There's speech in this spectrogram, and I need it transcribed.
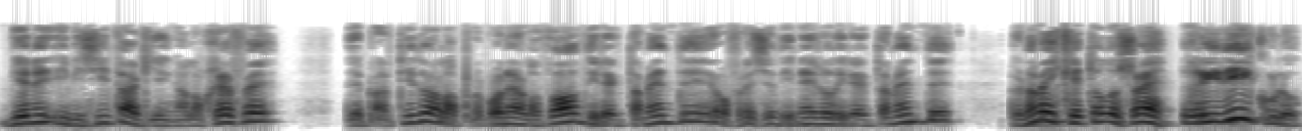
Viene y visita a quien, a los jefes de partido, los propone a los dos directamente, ofrece dinero directamente, pero no veis que todo eso es ridículo,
